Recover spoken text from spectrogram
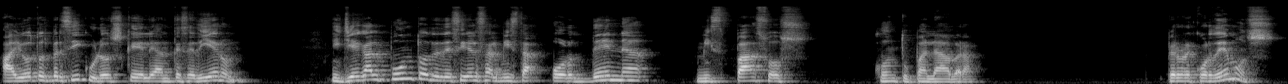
hay otros versículos que le antecedieron. Y llega al punto de decir el salmista, ordena mis pasos con tu palabra. Pero recordemos,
